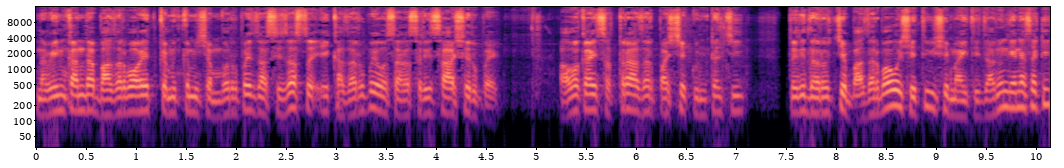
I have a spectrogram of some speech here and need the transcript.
नवीन कांदा बाजारभाव आहेत कमीत कमी शंभर रुपये जास्तीत जास्त एक हजार रुपये व सरासरी सहाशे रुपये. आवक आहे सतरा हजार पाचशे क्विंटलची. तरी दररोजचे बाजारभाव व शेतीविषयी माहिती जाणून घेण्यासाठी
